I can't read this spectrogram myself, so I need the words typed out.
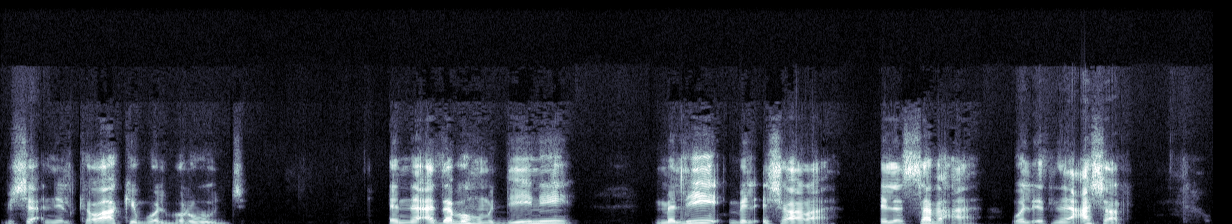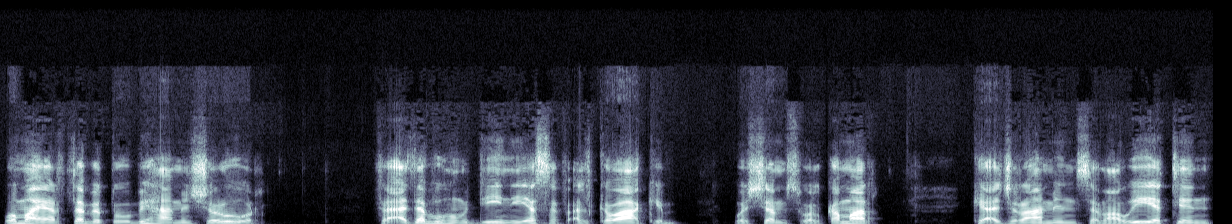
بشأن الكواكب والبروج. إن أدبهم الديني مليء بالإشارة إلى السبعة والاثنى عشر وما يرتبط بها من شرور. فأدبهم الديني يصف الكواكب والشمس والقمر كأجرام سماوية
